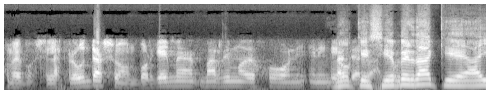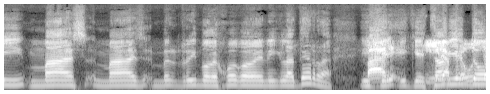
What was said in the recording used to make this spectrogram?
Hombre, pues las preguntas son, ¿por qué hay más ritmo de juego en Inglaterra? No, que si es pues verdad que hay más, más ritmo de juego en Inglaterra y, que, está viendo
